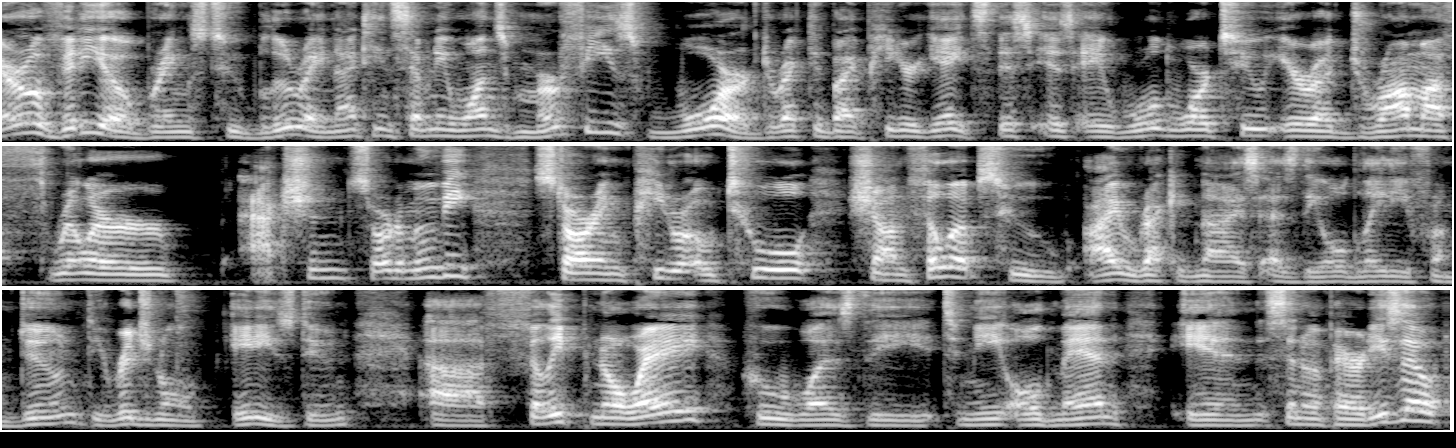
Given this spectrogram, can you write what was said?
Arrow Video brings to Blu-ray 1971's Murphy's War, directed by Peter Yates. This is a World War II era drama thriller action sort of movie starring Peter O'Toole, Siân Phillips, who I recognize as the old lady from Dune, the original 80s Dune, uh, Philippe Noiret, who was the, to me, old man in Cinema Paradiso,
